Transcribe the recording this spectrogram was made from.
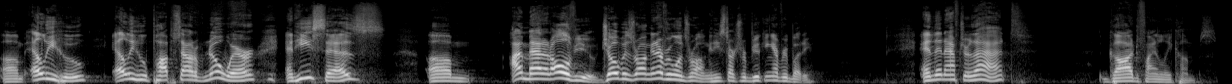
um, Elihu. Elihu pops out of nowhere and he says, um, I'm mad at all of you. Job is wrong and everyone's wrong. And he starts rebuking everybody. And then after that, God finally comes.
